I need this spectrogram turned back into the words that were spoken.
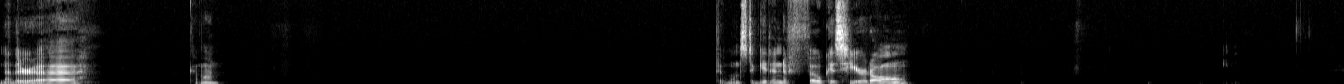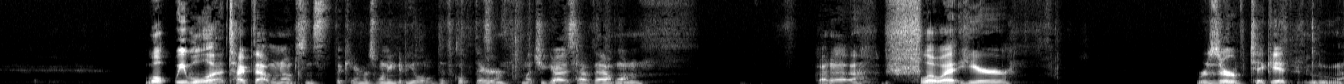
Another, uh, come on. If it wants to get into focus here at all. Well, we will uh, type that one up since the camera's wanting to be a little difficult there. Let you guys have that one. Got a Floette here. Reserve ticket. Ooh.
